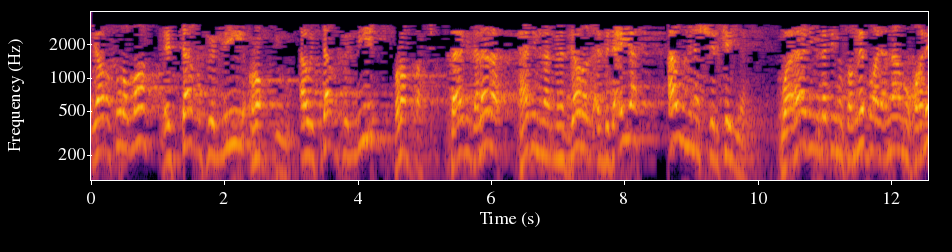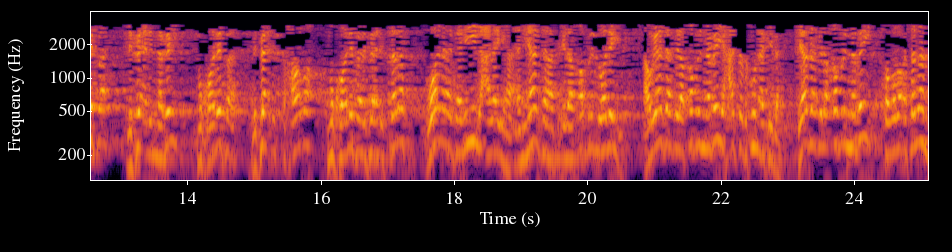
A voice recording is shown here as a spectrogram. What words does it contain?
يا رسول الله استغفر لي ربي أو استغفر لي ربك. فهذه دلالة هذه من من الزيارة البدعية أو من الشركية. وهذه التي نصنفها لأنها مخالفة لفعل النبي مخالفة لفعل الصحابة مخالفة لفعل السلف ولا دليل عليها أن يذهب إلى قبر الولي أو يذهب إلى قبر النبي حتى تكون أكيدة. يذهب إلى قبر النبي صلى الله عليه وسلم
